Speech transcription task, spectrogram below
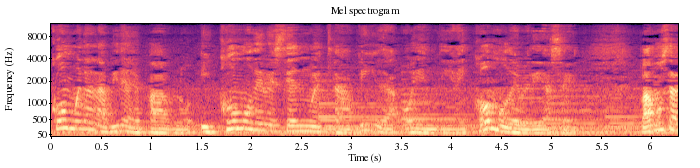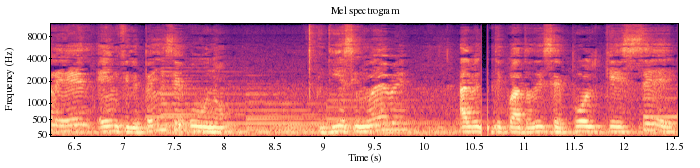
cómo era la vida de Pablo y cómo debe ser nuestra vida hoy en día y cómo debería ser. Vamos a leer en Filipenses 1, 19 al 24. Dice, porque sé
